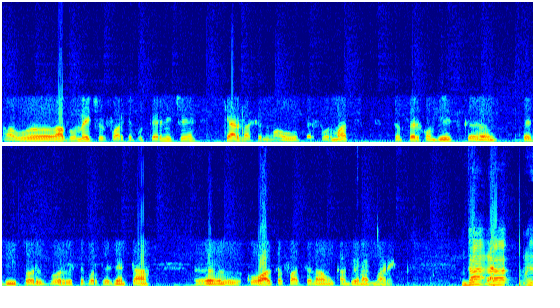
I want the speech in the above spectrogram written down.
uh, au avut meciuri foarte puternice, chiar dacă nu au performat, sunt fer convins că pe viitor vor, se vor prezenta uh, cu o altă față la un campionat mare. Da, da, uh,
